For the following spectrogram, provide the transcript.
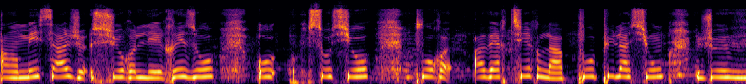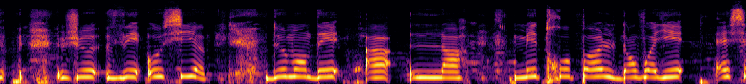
un message sur les réseaux sociaux pour avertir la population. Je, je vais aussi demander à la métropole d'envoyer S-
